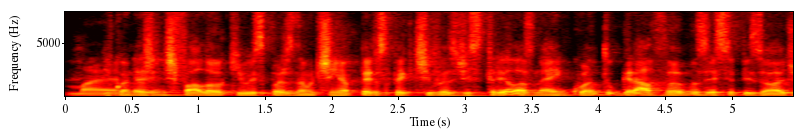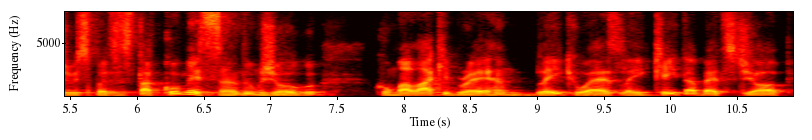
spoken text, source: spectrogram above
Mas... E quando a gente falou que o Spurs não tinha perspectivas de estrelas, né? Enquanto gravamos esse episódio, o Spurs está começando um jogo com Malak Braham, Blake Wesley, Keita Betts Diop,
